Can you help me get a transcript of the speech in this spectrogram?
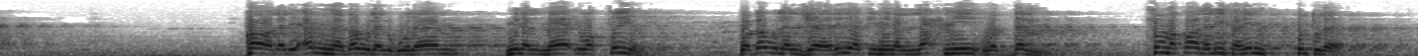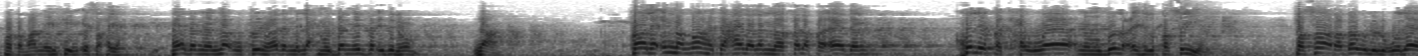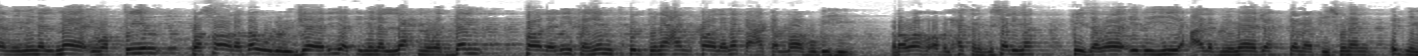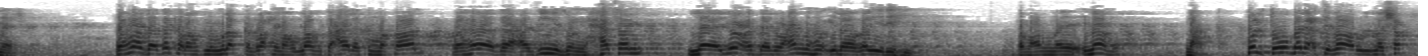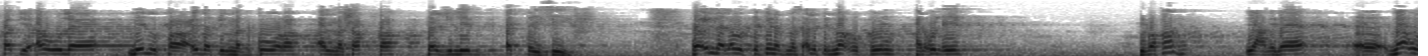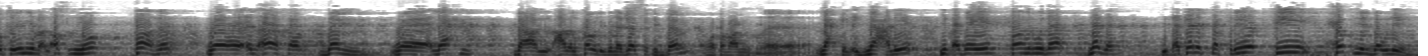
قال لأن بول الغلام من الماء والطين وبول الجارية من اللحم والدم. ثم قال لي فهمت؟ قلت لا. هو طبعا إيه إيه صحيح؟ هذا من الماء والطين وهذا من اللحم والدم إيه الفرق بينهم؟ نعم. قال إن الله تعالى لما خلق آدم خلقت حواء من ضلعه القصير فصار بول الغلام من الماء والطين وصار بول الجارية من اللحم والدم. قال لي فهمت؟ قلت نعم. قال نفعك الله به. رواه أبو الحسن بن سلمة في زوائده على ابن ماجه كما في سنن ابن ماجه. وهذا ذكره ابن الملقن رحمه الله تعالى ثم قال وهذا عزيز حسن لا يعدل عنه إلى غيره. طبعا إمامه. نعم. قلت بل اعتبار المشقة أولى للقاعدة المذكورة المشقة تجلب التيسير. وإلا لو اكتفينا بمسألة الماء والطين هنقول إيه؟ يبقى طاهر. يعني ده آه، ماء وطين يبقى الأصل أنه طاهر. والآخر دم ولحم على القول بنجاسة الدم وطبعا آه، نحكي الإجماع عليه يبقى ده إيه؟ طاهر وده نجس. يبقى كان التفريق في حكم البولين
